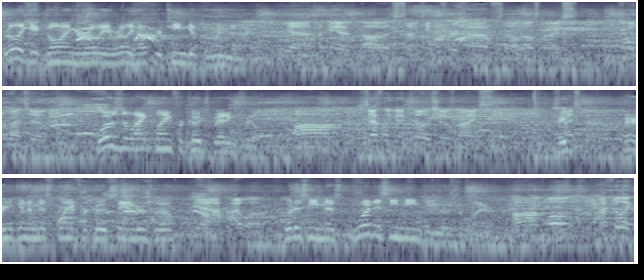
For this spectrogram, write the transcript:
really get going early, and really help your team get the win tonight. Yeah, I think I was uh, 17 in the first half, so that was nice. It was a good win, too. What was it like playing for Coach Bedingfield? Um, he's definitely a good coach. It was nice. Are you, nice guy. are you going to miss playing for Coach Sanders, though? Yeah, I will. What does he miss? What does he mean to you as a player? Um, well, I feel like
